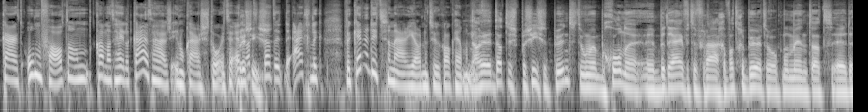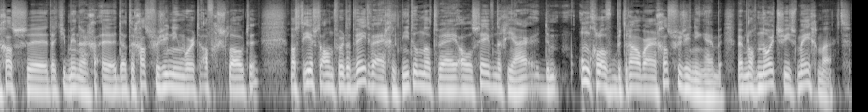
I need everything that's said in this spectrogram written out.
kaart omvalt, dan kan het hele kaartenhuis in elkaar storten. En Precies. Dat, dat, eigenlijk, we kennen dit scenario natuurlijk ook helemaal niet. Nou, eh, dat is precies het punt. Toen we begonnen eh, bedrijven te vragen wat gebeurt er op het moment dat, eh, de, gas, eh, dat, je minder, eh, dat de gasvoorziening wordt afgesloten, was het eerste antwoord dat weten we eigenlijk niet, omdat wij al 70 jaar de ongelooflijk betrouwbare gasvoorziening hebben. We hebben nog nooit zoiets meegemaakt.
